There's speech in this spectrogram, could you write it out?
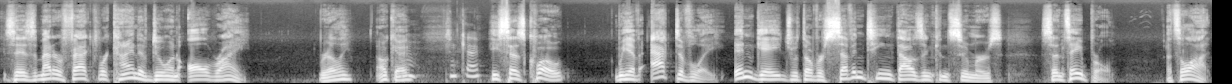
He says, as a matter of fact, we're kind of doing all right. Really? Okay. Hmm, okay. He says, quote, we have actively engaged with over 17,000 consumers since April. That's a lot.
